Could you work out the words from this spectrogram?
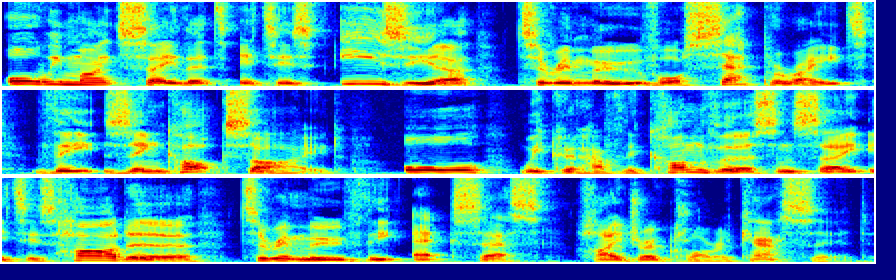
Or we might say that it is easier to remove or separate the zinc oxide. Or we could have the converse and say it is harder to remove the excess hydrochloric acid.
